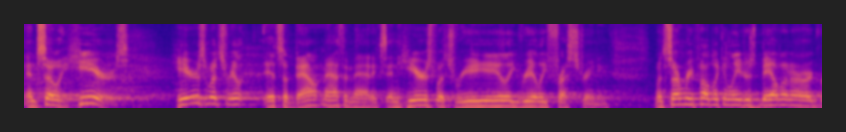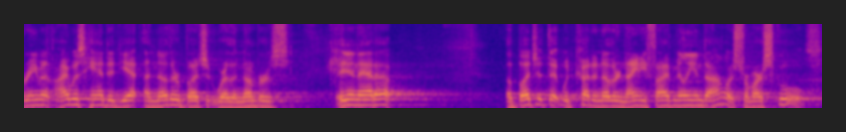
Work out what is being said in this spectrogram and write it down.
And so here's, here's what's real, it's about mathematics, and here's what's really, really frustrating. When some Republican leaders bailed on our agreement, I was handed yet another budget where the numbers, they didn't add up. A budget that would cut another $95 million from our schools.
